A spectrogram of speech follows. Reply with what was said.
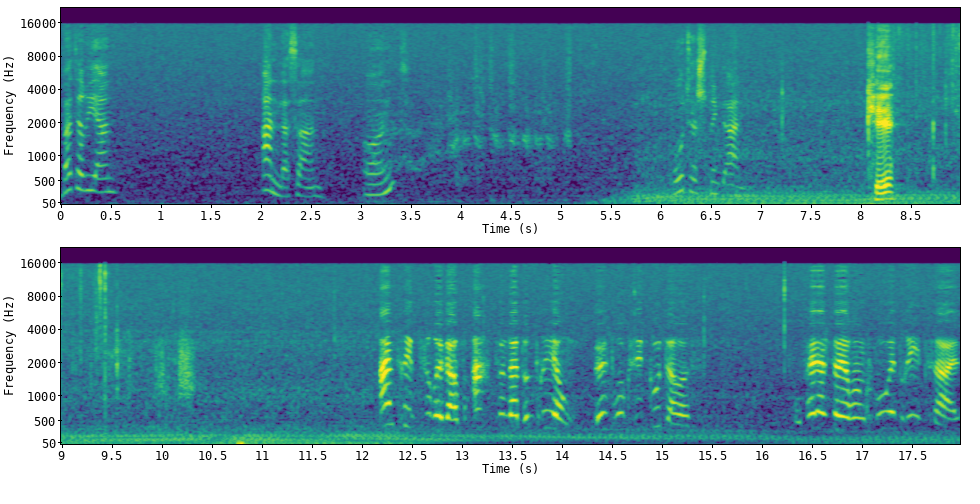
Batterie an. Anlasser an. Und? Motor springt an. Okay. Antrieb zurück auf 800 Umdrehungen. Öldruck sieht gut aus. Propellersteuerung hohe Drehzahl.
